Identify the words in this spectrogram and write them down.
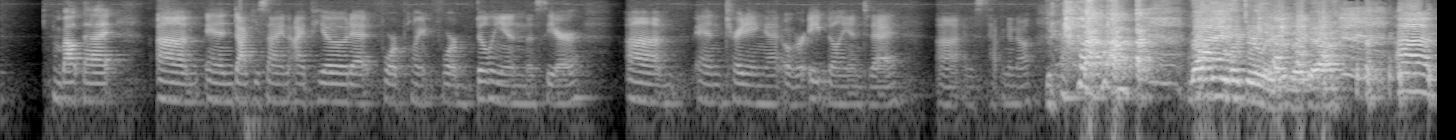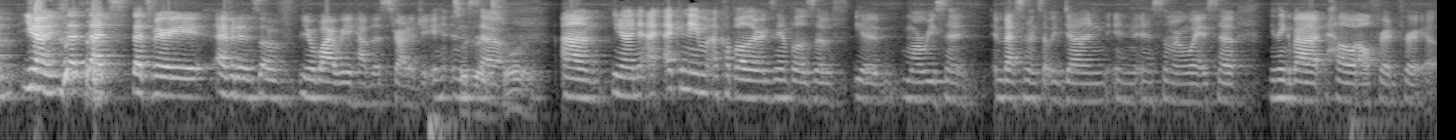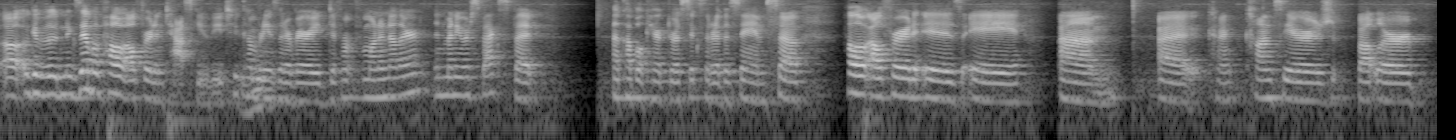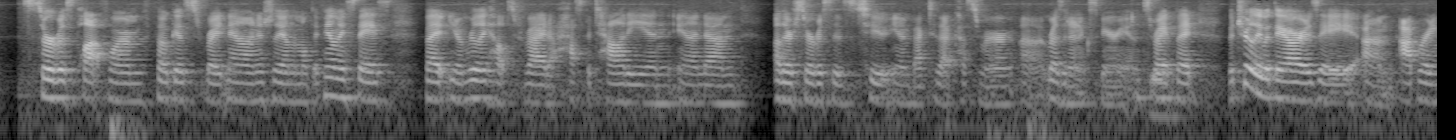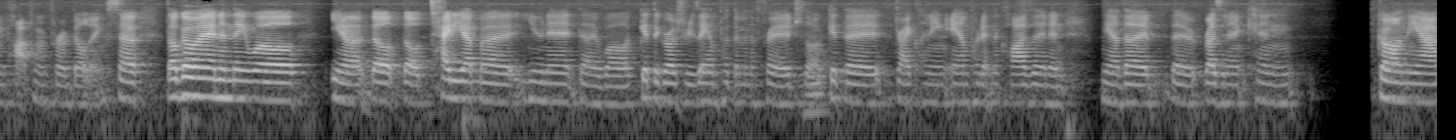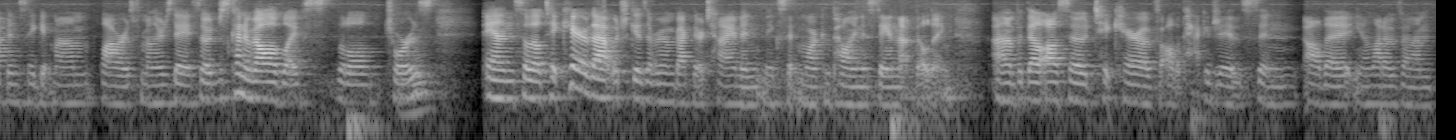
about that. Um, and DocuSign IPO'd at 4.4 billion this year, um, and trading at over 8 billion today. Uh, I just happen to know. Not that you looked earlier, but yeah. um, you know that, that's that's very evidence of you know why we have this strategy. And It's a great so, story. Um, you know, and I, I can name a couple other examples of you know more recent investments that we've done in, in a similar way. So you think about Hello Alfred for I'll give an example of Hello Alfred and TaskEasy, 2 companies that are very different from one another in many respects, but a couple characteristics that are the same. So Hello Alfred is a, um, a kind of concierge butler service platform focused right now initially on the multifamily space, but you know really helps provide a hospitality and and um, other services to you know back to that customer uh, resident experience, Yeah. right? But but truly what they are is a um, operating platform for a building. So they'll go in and they will you know they'll they'll tidy up a unit they will get the groceries and put them in the fridge they'll get the dry cleaning and put it in the closet and you know the the resident can go on the app and say get mom flowers for mother's day so just kind of all of life's little chores and so they'll take care of that which gives everyone back their time and makes it more compelling to stay in that building. Um, but they'll also take care of all the packages and all the you know a lot of um,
